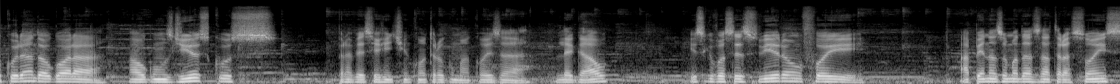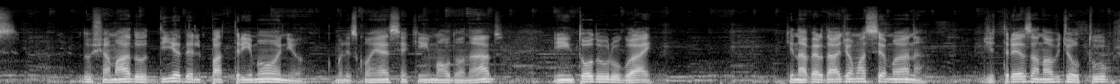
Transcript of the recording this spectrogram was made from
Procurando agora alguns discos para ver se a gente encontra alguma coisa legal. Isso que vocês viram foi apenas uma das atrações do chamado Dia del Patrimônio, como eles conhecem aqui em Maldonado e em todo o Uruguai, que na verdade é uma semana, de 3 a 9 de outubro.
